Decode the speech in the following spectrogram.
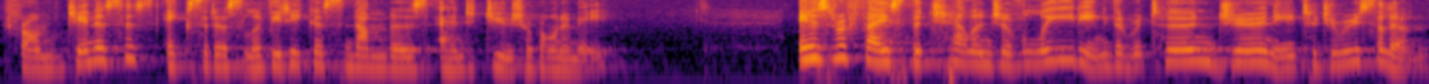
from Genesis, Exodus, Leviticus, Numbers, and Deuteronomy. Ezra faced the challenge of leading the return journey to Jerusalem,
